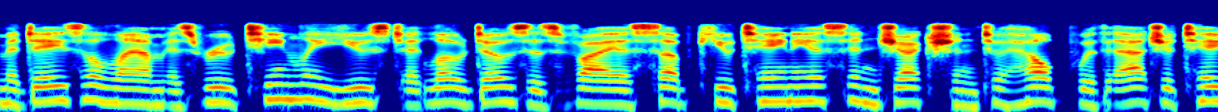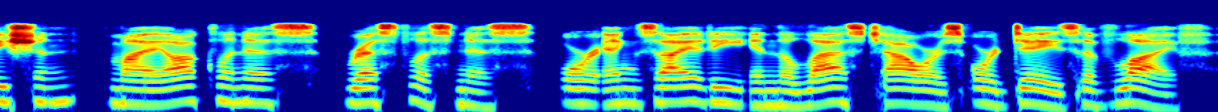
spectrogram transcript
midazolam is routinely used at low doses via subcutaneous injection to help with agitation, myoclonus, restlessness, or anxiety in the last hours or days of life.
